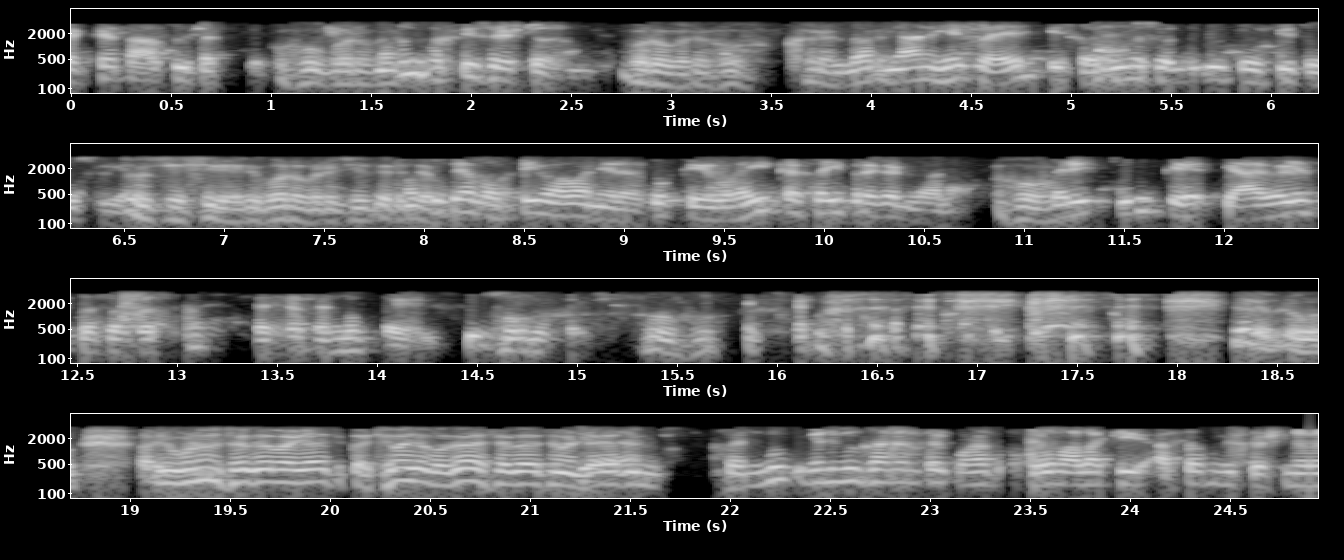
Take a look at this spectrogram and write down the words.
शक्यता असू शकते. हो बरोबर. म्हणून भक्ती श्रेष्ठ बरोबर हो खरं ज्ञान हेच आहे की सगुण सद्गुरू तोची तोचली बरोबर त्या भक्तिभावाने राहा. तो केव्हाही कसाही प्रगट झाला हो. तरी तू त्यावेळेस तसा तसा त्याच्या सन्मुख पाहिजे हो हो. प्रभू. आणि म्हणून सगळं म्हणजे कथेमध्ये बघा सगळं असं म्हटलं सन्मुख विनमुखानंतर कोणाचा फोन आला की असाच मी प्रश्न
